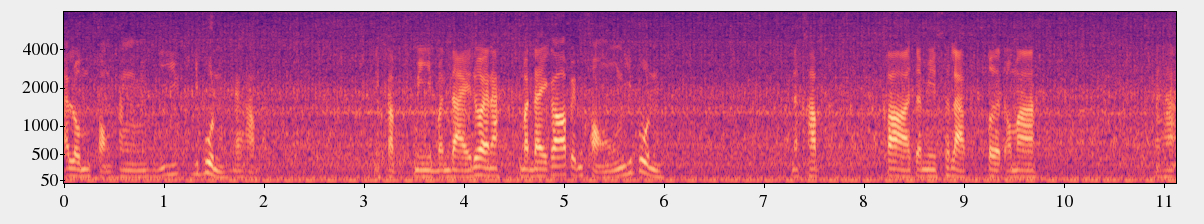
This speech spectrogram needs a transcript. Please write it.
อารมณ์ของทางญี่ปุ่นนะครับนี่ครับ มีบันไดด้วยนะ บันไดก็เป็นของญี่ปุ่นนะครับ ก็จะมีสลักเปิดออกมานะฮะ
